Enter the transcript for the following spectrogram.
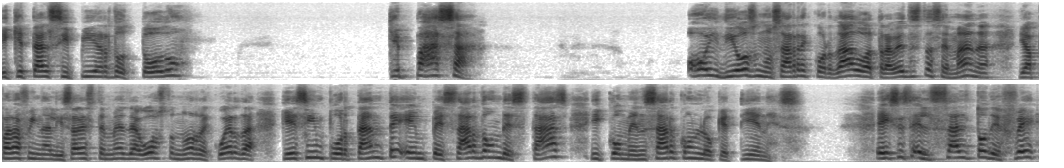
¿Y qué tal si pierdo todo? ¿Qué pasa? Hoy Dios nos ha recordado a través de esta semana, ya para finalizar este mes de agosto, nos recuerda que es importante empezar donde estás y comenzar con lo que tienes. Ese es el salto de fe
